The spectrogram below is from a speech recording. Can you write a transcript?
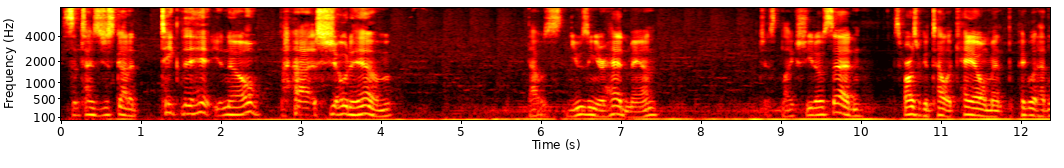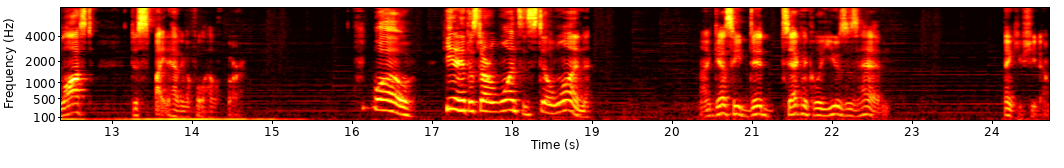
Sometimes you just gotta take the hit, you know? Showed him. That was using your head, man. Just like Shido said, as far as we could tell, a KO meant the piglet had lost, despite having a full health bar. Whoa! He didn't hit the star once and still won! I guess he did technically use his head. Thank you, Shido.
